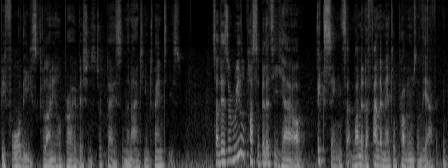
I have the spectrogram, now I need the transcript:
before these colonial prohibitions took place in the 1920s. So there's a real possibility here of fixing one of the fundamental problems of the African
